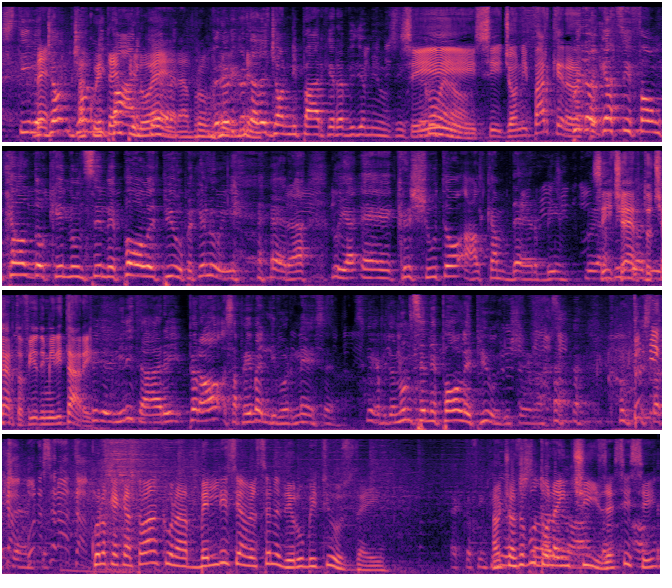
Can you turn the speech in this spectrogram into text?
Stile Beh, Jo- a Johnny quei tempi Parker. lo era, Ve lo ricordate Johnny Parker a Video Music? Sì, sì, Johnny Parker era... Quel ragazzi fa un caldo che non se ne pole più perché lui era lui è cresciuto al Camp Derby. Lui Sì, certo, di- certo, figlio di militari. Figlio di militari, però sapeva il livornese. Sì, capito? Non se ne pole più, diceva. Questo accento. Quello che cantò anche una bellissima versione di Ruby Tuesday. Ecco, A un certo punto la incise, sì, sì.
